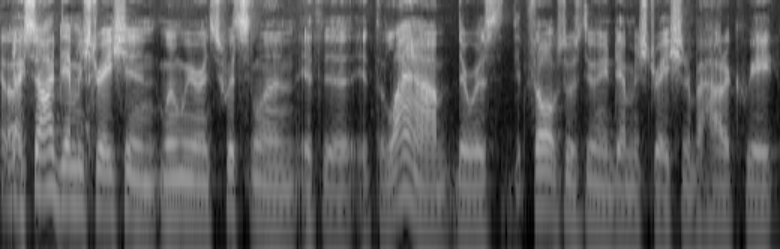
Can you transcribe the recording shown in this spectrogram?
no. I saw a demonstration when we were in Switzerland at the at the lab. There was Philips was doing a demonstration about how to create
